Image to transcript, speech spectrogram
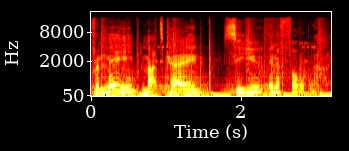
From me, Matt Cain, see you in a fortnight.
